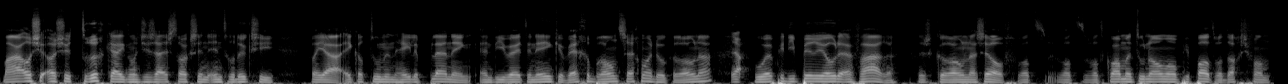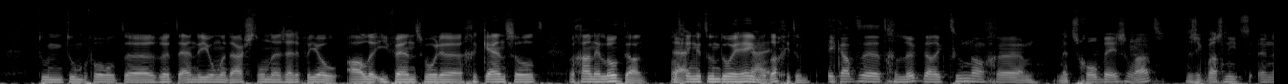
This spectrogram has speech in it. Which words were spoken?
Maar als je, als je terugkijkt, want je zei straks in de introductie van ja, ik had toen een hele planning en die werd in één keer weggebrand, zeg maar, door corona. Ja. Hoe heb je die periode ervaren? Dus corona zelf. Wat, wat, wat kwam er toen allemaal op je pad? Wat dacht je van toen, toen bijvoorbeeld eh, Rutte en de jongen daar stonden en zeiden van yo, alle events worden gecanceld, we gaan in lockdown. Wat Ja. ging er toen door je heen? Ja, Wat dacht je toen? Ik had eh, het geluk dat ik toen nog eh, met school bezig was. Dus ik was niet een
